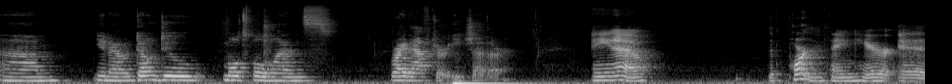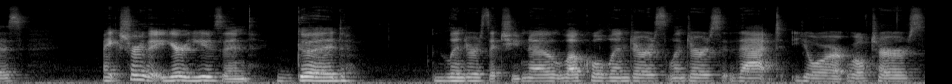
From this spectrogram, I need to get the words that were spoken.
Um, you know, don't do multiple ones right after each other. And you know, the important thing here is make sure that you're using good lenders that you know, local lenders, lenders that your realtors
